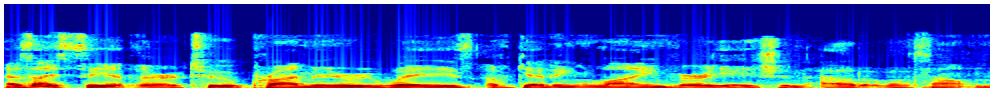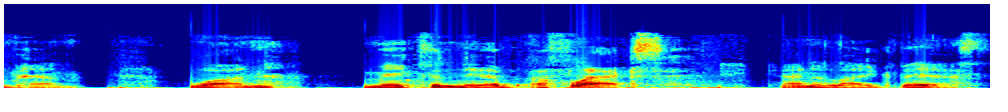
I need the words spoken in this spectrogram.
As I see it, there are two primary ways of getting line variation out of a fountain pen. One, make the nib a flex, kind of like this.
